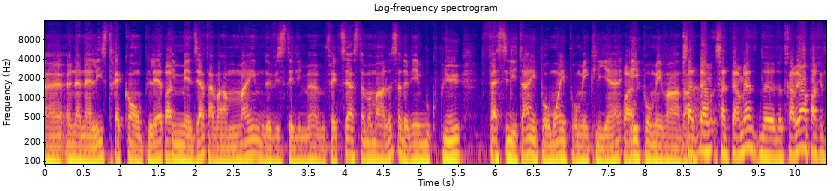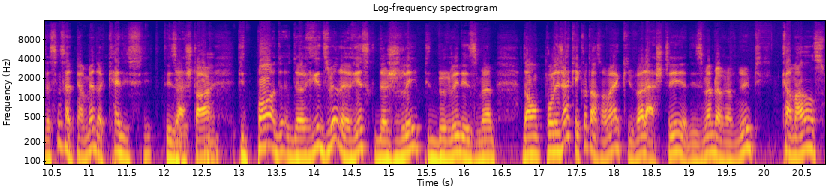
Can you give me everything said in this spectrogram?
euh, une analyse très complète, immédiate, avant même de visiter l'immeuble. Fait que tu sais, à ce moment-là, ça devient beaucoup plus facilitant et pour moi et pour mes clients et pour mes vendeurs. Ça te, perm- ça te permet de, de travailler en pocket listing, ça te permet de qualifier tes acheteurs, puis de pas de, de réduire le risque de geler puis de brûler des immeubles. Donc pour les gens qui écoutent en ce moment qui veulent acheter des immeubles à revenus puis qui commencent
